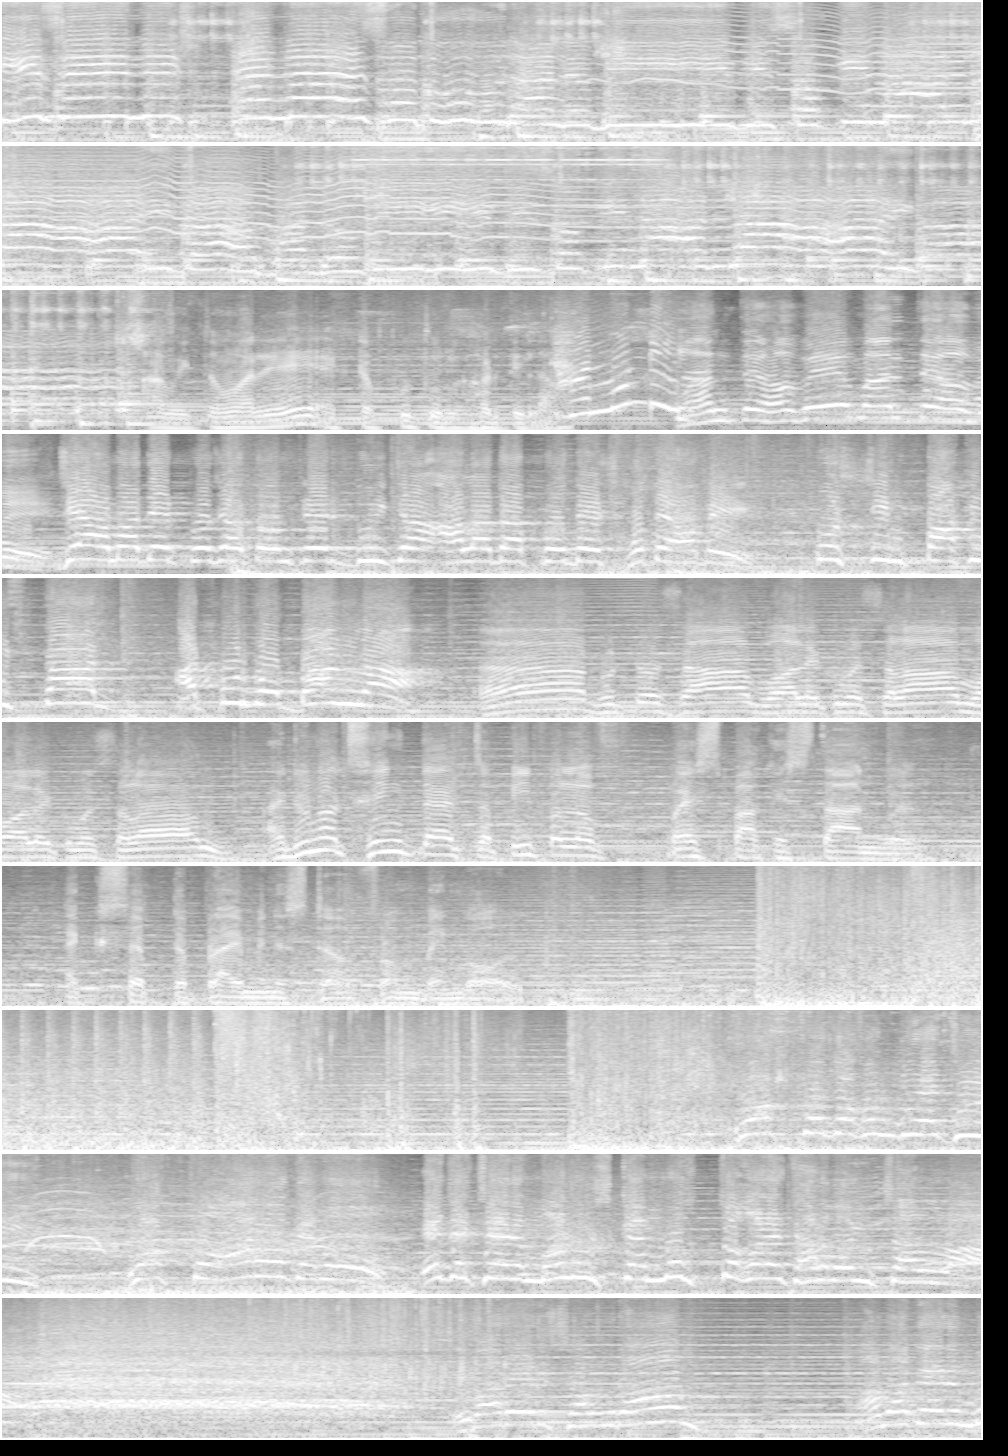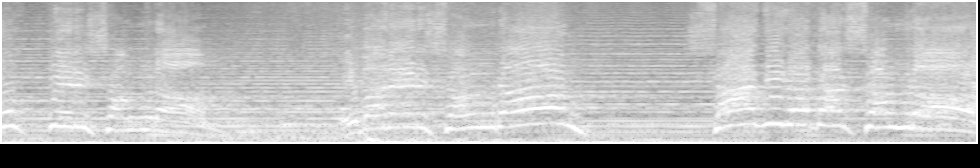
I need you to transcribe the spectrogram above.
তোমারে একটা পুতুল ঘর দিলাম। ধানমন্ডি? মানতে হবে মানতে হবে। যে আমাদের প্রজাতন্ত্রের দুইটা আলাদা প্রদেশ হতে হবে পশ্চিম পাকিস্তান আর পূর্ব বাংলা। হ্যাঁ ভুট্টো সাহেব ওয়ালাইকুম আসসালাম ওয়ালাইকুম আসসালাম। I do not think that the people of West Pakistan will accept a prime minister from Bengal. রক্ত যখন দিয়েছি রক্ত এদেশের মানুষকে মুক্ত করে ছাড়বো ইনশাল্লাহ এবারের সংগ্রাম আমাদের মুক্তির সংগ্রাম। এবারের সংগ্রাম স্বাধীনতার সংগ্রাম।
